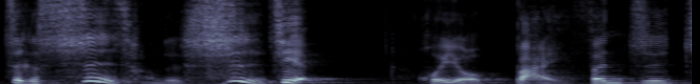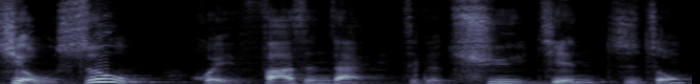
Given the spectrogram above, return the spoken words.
这个市场的事件会有百分之九十五会发生在这个区间之中。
